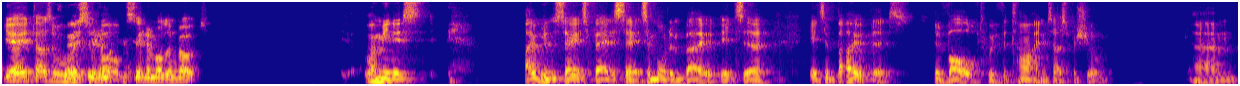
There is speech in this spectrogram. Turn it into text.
Yeah, it does always it's evolve. It's a modern boat. Well, I mean, it's. I wouldn't say it's fair to say it's a modern boat. It's a it's a boat that's evolved with the times. That's for sure. Um,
